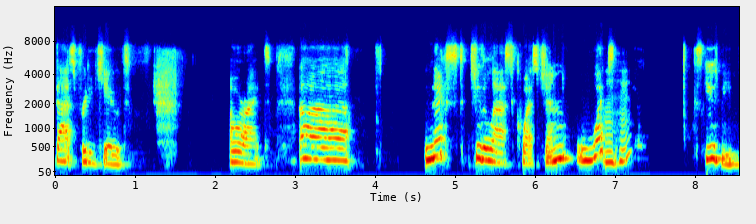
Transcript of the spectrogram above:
That's pretty cute. All right. Uh, next to the last question, what, mm-hmm. excuse me,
